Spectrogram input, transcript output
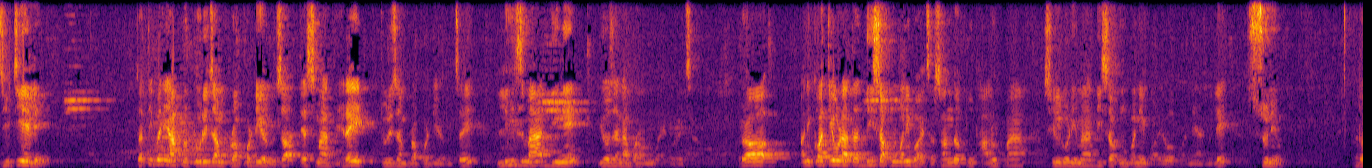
जिटिएले जति पनि आफ्नो टुरिज्म प्रपर्टीहरू छ त्यसमा धेरै टुरिज्म प्रपर्टीहरू चाहिँ लिजमा दिने योजना बनाउनु भएको रहेछ। र अनि कतिवटा त दिइसक्नु पनि भएछ। सन्दकपू फालुटमा सिलगढीमा दिइसक्नु पनि भयो भन्ने हामीले सुन्यौँ। र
